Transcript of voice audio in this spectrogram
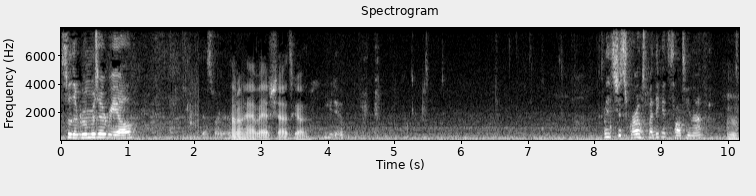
so the rumors are real. This one. I don't have ass shots, y'all. You do. It's just gross, but I think it's salty enough. Mm.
